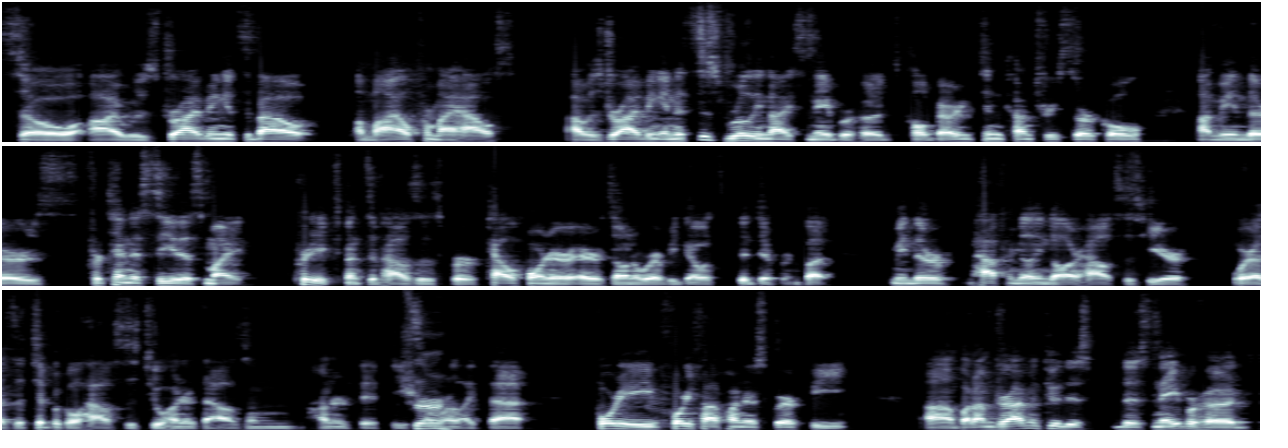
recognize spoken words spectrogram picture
so I was driving. It's about a mile from my house. I was driving, and it's this really nice neighborhood. It's called Barrington Country Circle. I mean, there's for Tennessee, this might pretty expensive houses. For California or Arizona, wherever you go, it's a bit different. But I mean, they're half a million dollar houses here whereas the typical house is 200,000, 150, sure. somewhere like that. 40, 4,500 square feet. Uh, but I'm driving through this this neighborhood,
